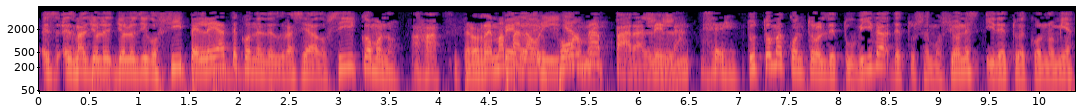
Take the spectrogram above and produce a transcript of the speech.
Es, es más, yo, le- yo les digo, sí, peléate con el desgraciado, sí, cómo no, ajá. Sí, pero rema Pero para la orilla, forma hombre. paralela. Sí. Tú toma control de tu vida, de tus emociones y de tu economía.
